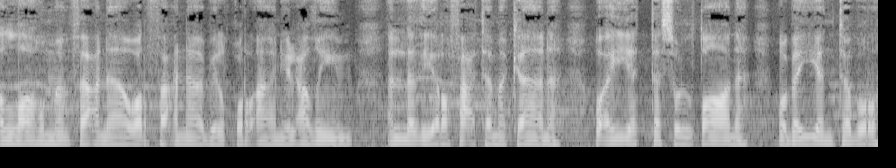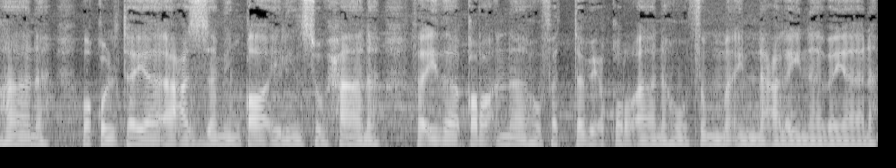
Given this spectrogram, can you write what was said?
اللهم انفعنا وارفعنا بالقرآن العظيم الذي رفعت مكانه وأيدت سلطانه وبينت برهانه وقلت يا أعز من قائل سبحانه فإذا قرأناه فاتبع قرآنه ثم إن علينا بيانه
